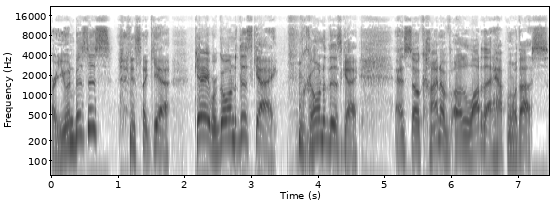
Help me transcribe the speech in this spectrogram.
are you in business? It's like, yeah. Okay, we're going to this guy. We're going to this guy. And so kind of a lot of that happened with us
